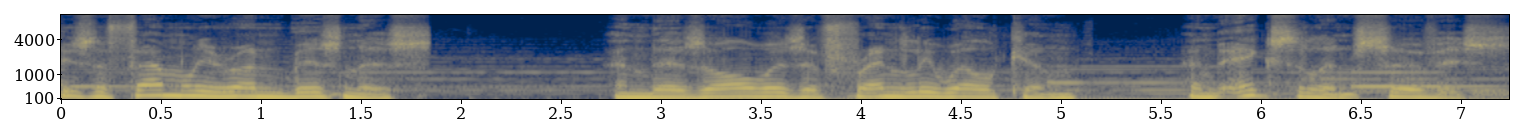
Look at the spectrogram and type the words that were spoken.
It's a family run business, and there's always a friendly welcome and excellent service.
